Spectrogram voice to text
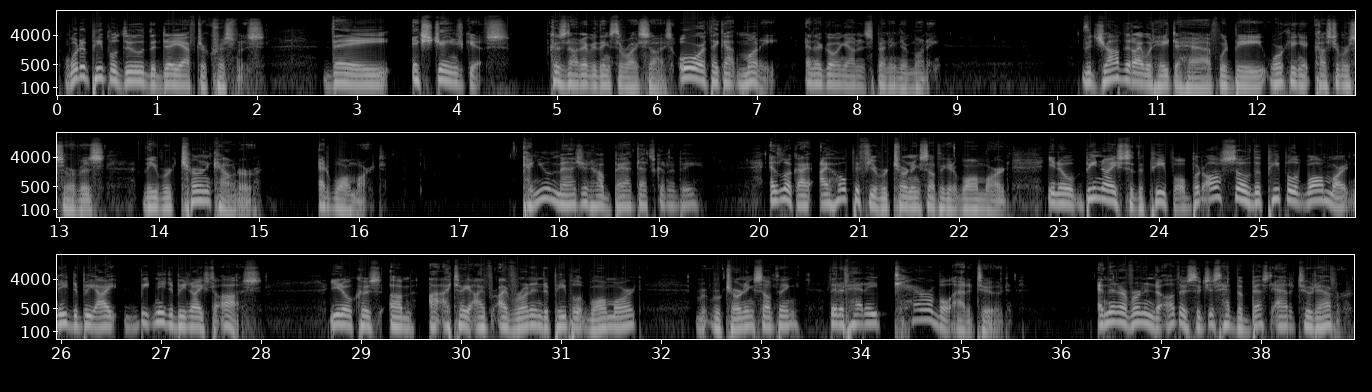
What do people do the day after Christmas? They exchange gifts because not everything's the right size, or they got money and they're going out and spending their money. The job that I would hate to have would be working at customer service, the return counter at Walmart. Can you imagine how bad that's going to be? And look, I, I hope if you're returning something at Walmart, you know, be nice to the people, but also the people at Walmart need to be, I, be, need to be nice to us. You know, because um, I, I, tell you, I've, I've run into people at Walmart r- returning something that have had a terrible attitude. And then I've run into others that just had the best attitude ever.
